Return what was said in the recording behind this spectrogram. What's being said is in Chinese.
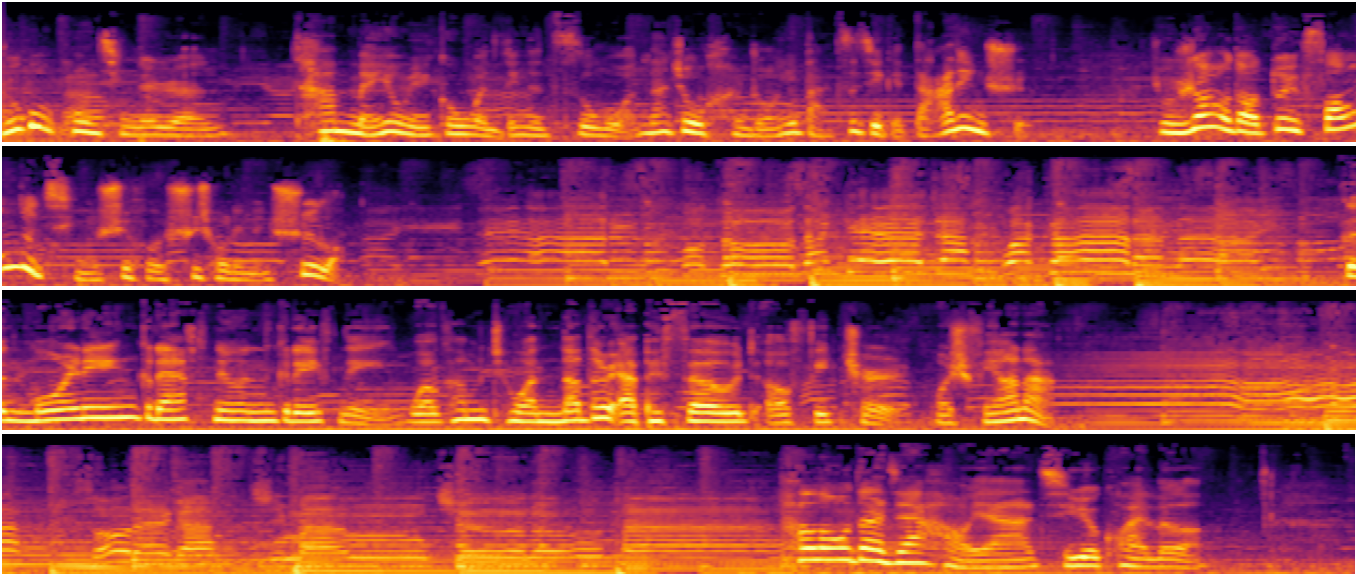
如果共情的人他没有一个稳定的自我，那就很容易把自己给搭进去，就绕到对方的情绪和需求里面去了。Good morning, good afternoon, good evening. Welcome to another episode of Feature. 我是 Fiona。Hello，大家好呀，七月快乐！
